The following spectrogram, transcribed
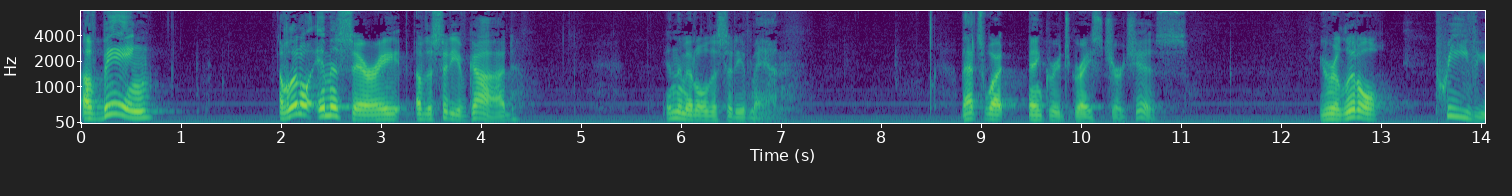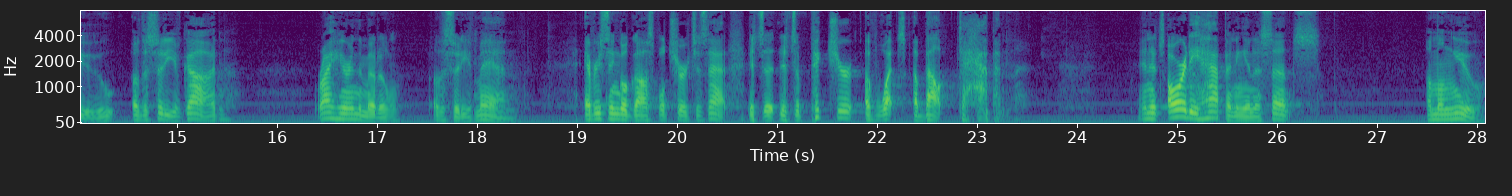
of being a little emissary of the city of God in the middle of the city of man. That's what Anchorage Grace Church is. You're a little preview of the city of God right here in the middle of the city of man. Every single gospel church is that. It's a, it's a picture of what's about to happen. And it's already happening, in a sense, among you.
